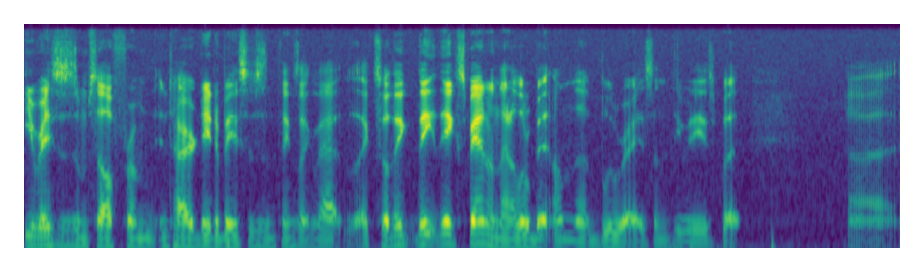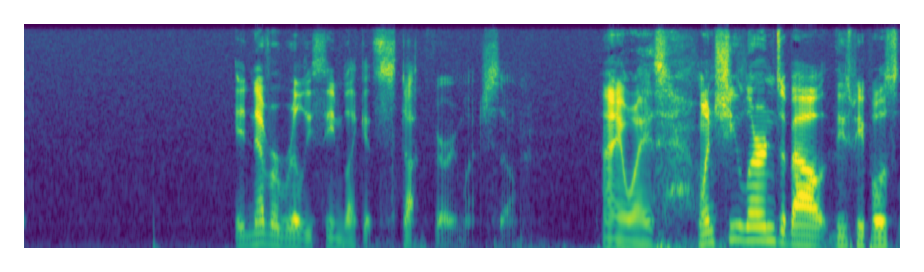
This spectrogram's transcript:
erases himself from entire databases and things like that. Like so, they they, they expand on that a little bit on the Blu-rays and DVDs, but uh, it never really seemed like it stuck very much. So Anyways, when she learns about these people's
